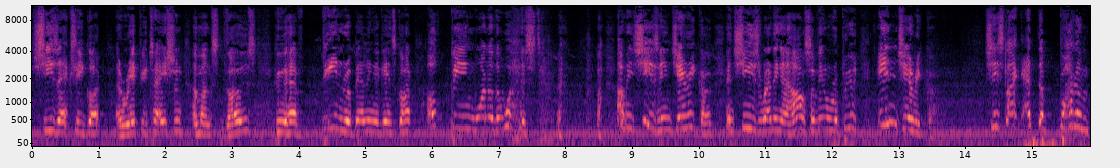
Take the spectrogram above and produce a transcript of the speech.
she's actually got a reputation amongst those who have been rebelling against God of being one of the worst. I mean, she's in Jericho and she's running a house of ill repute in Jericho. She's like at the bottom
